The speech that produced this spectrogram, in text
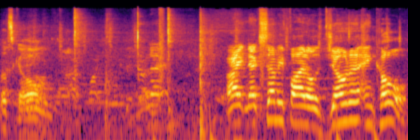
Let's go. All right, next semifinal is Jonah and Cole.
